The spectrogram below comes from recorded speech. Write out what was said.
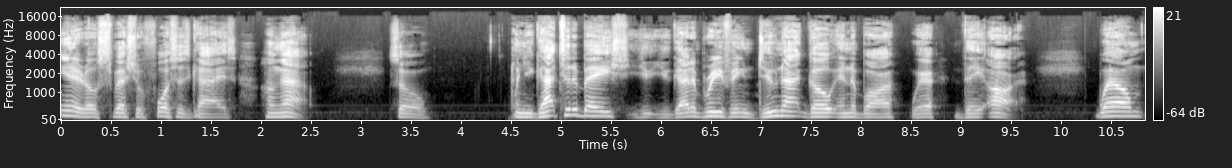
any of those special forces guys hung out. So when you got to the base, you, you got a briefing. Do not go in the bar where they are. Well,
